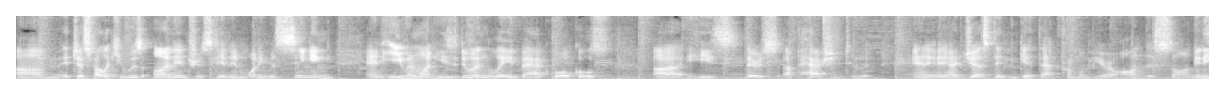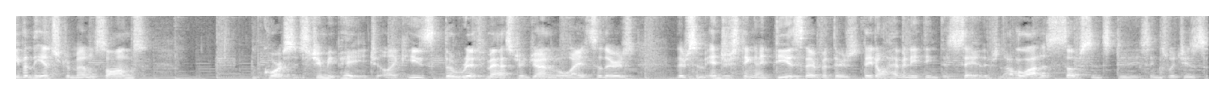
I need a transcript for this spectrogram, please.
Um, it just felt like he was uninterested in what he was singing, and even when he's doing laid back vocals, uh, he's there's a passion to it, and I just didn't get that from him here on this song. And even the instrumental songs, of course, it's Jimmy Page. Like he's the riff master general, right? So there's there's some interesting ideas there, but there's they don't have anything to say. There's not a lot of substance to these things, which is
